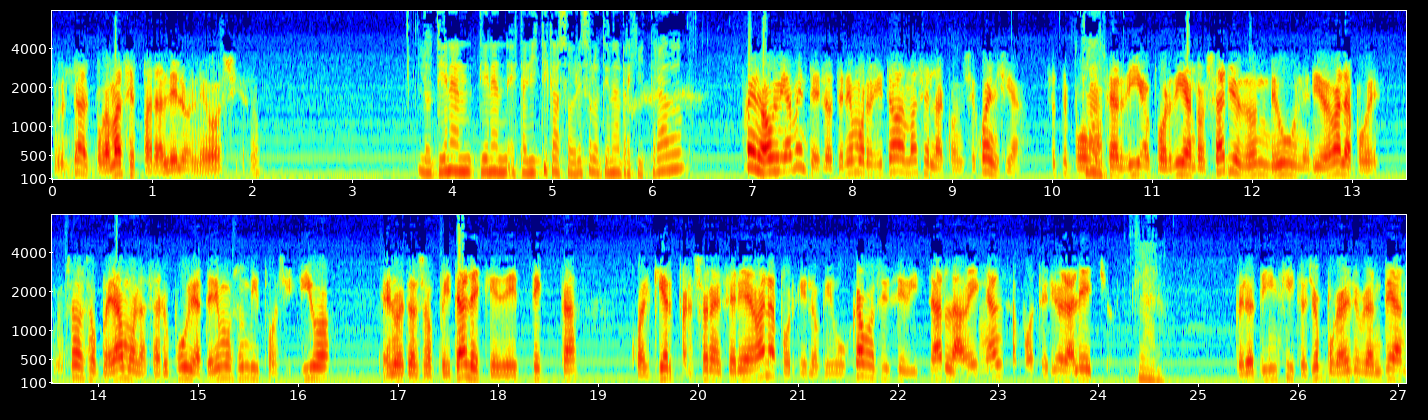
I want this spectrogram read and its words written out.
Brutal, porque además es paralelo al negocio, ¿no? ¿Lo tienen, tienen estadísticas sobre eso? ¿Lo tienen registrado? Bueno, obviamente, lo tenemos registrado además en la consecuencia. Yo te puedo mostrar día por día en Rosario donde hubo un herido de bala, porque nosotros operamos la salud pública, tenemos un dispositivo en nuestros hospitales que detecta cualquier persona de serie de bala porque lo que buscamos es evitar la venganza posterior al hecho. Claro. Pero te insisto, yo porque a veces plantean,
